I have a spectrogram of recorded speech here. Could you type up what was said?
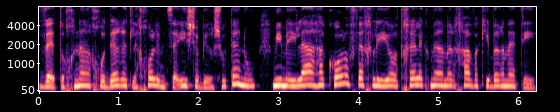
ותוכנה חודרת לכל אמצעי שברשותנו, ממילא הכל הופך להיות חלק מהמרחב הקיברנטי,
